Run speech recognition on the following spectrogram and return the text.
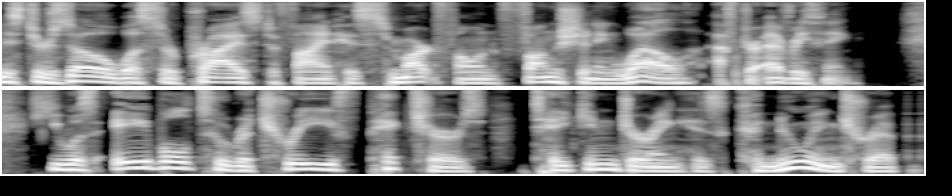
Mr. Zhou was surprised to find his smartphone functioning well after everything. He was able to retrieve pictures taken during his canoeing trip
